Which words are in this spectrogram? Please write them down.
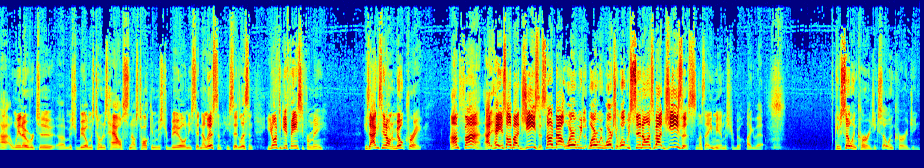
I went over to uh, Mr. Bill, Miss Tona's house, and I was talking to Mr. Bill, and he said, Now listen, he said, Listen, you don't have to get fancy for me. He said, I can sit on a milk crate. I'm fine. I, hey, it's all about Jesus. It's not about where we, where we worship, what we sit on. It's about Jesus. And I said, Amen, Mr. Bill, like that. He was so encouraging, so encouraging.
